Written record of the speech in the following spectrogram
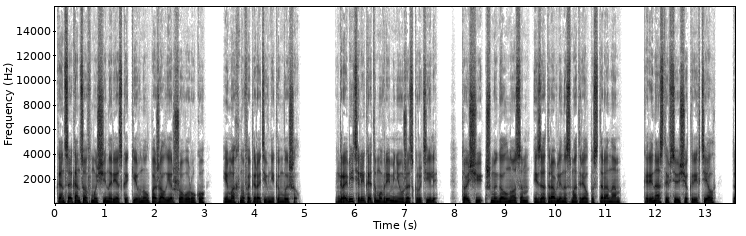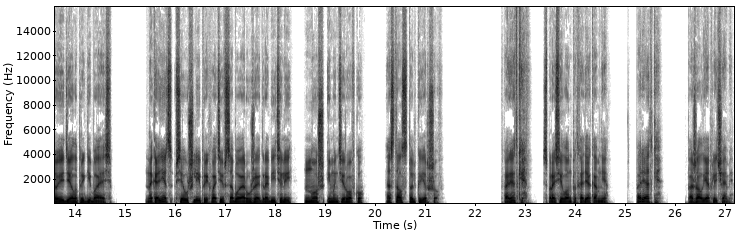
В конце концов мужчина резко кивнул, пожал Ершову руку и, махнув оперативником, вышел. Грабители к этому времени уже скрутили. Тощий шмыгал носом и затравленно смотрел по сторонам. Коренастый все еще кряхтел, то и дело пригибаясь. Наконец, все ушли, прихватив с собой оружие грабителей, нож и монтировку. Остался только Ершов. «В порядке?» — спросил он, подходя ко мне. «В порядке», — пожал я плечами.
